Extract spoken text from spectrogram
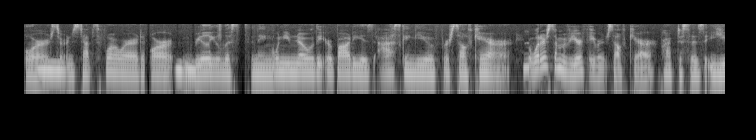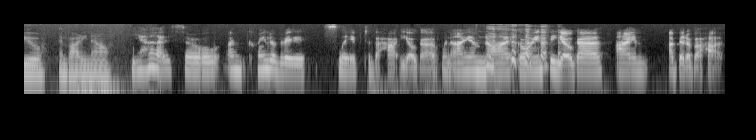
or mm-hmm. certain steps forward or mm-hmm. really listening when you know that your body is asking you for self-care. Mm-hmm. What are some of your favorite self-care practices that you embody now? Yeah, so I'm kind of a slave to the hot yoga. When I am not going to yoga, I'm a bit of a hot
